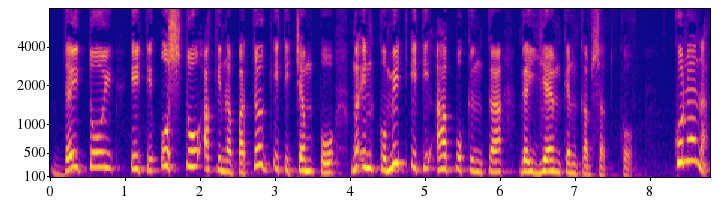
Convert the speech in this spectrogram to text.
daytoy iti usto a kinapatag iti tiyempo, nga inkomit iti apo ken ka, gayem ken kabsat ko. Kunana,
